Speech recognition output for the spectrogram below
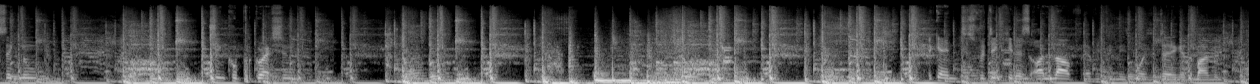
Signal. Progression. Again, just ridiculous. I love everything these boys are doing at the moment.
